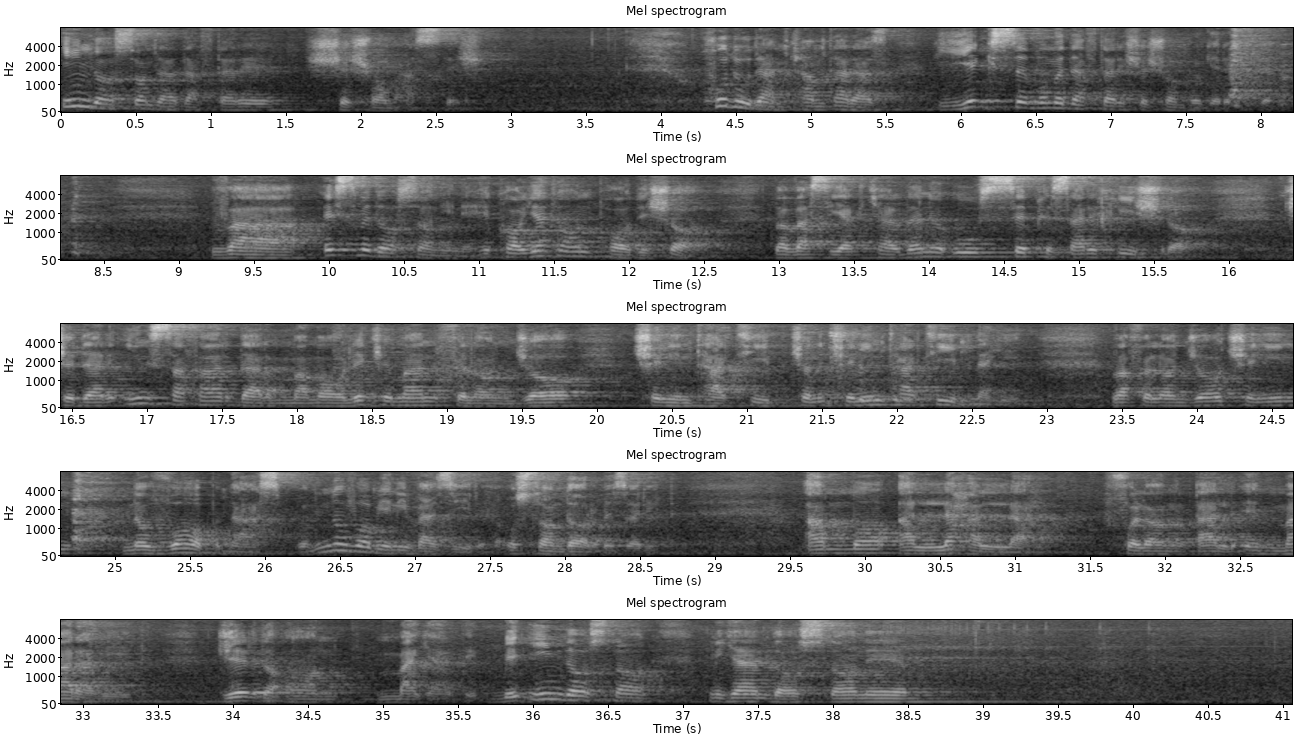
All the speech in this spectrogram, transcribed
این داستان در دفتر ششم هستش. حدودا کمتر از یک سوم دفتر ششم رو گرفته. و اسم داستان اینه حکایت آن پادشاه و وصیت کردن او سه پسر خیش را که در این سفر در ممالک من فلانجا چنین ترتیب چنین ترتیب نهید و فلانجا چنین نواب نصب کنید نواب یعنی وزیر استاندار بذارید. اما الله الله فلان قلعه مروید. گرد آن مگردید. به این داستان میگن داستان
